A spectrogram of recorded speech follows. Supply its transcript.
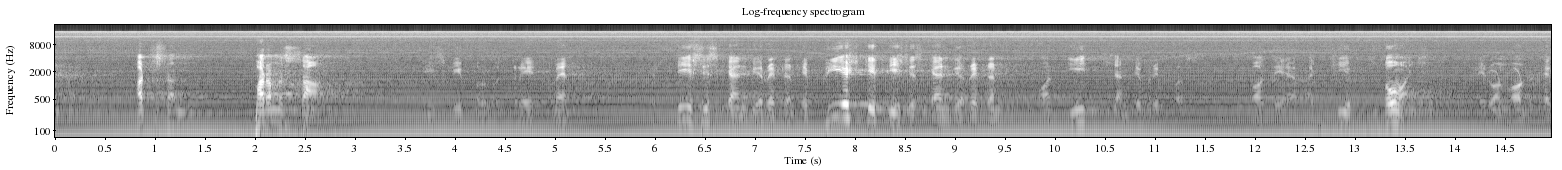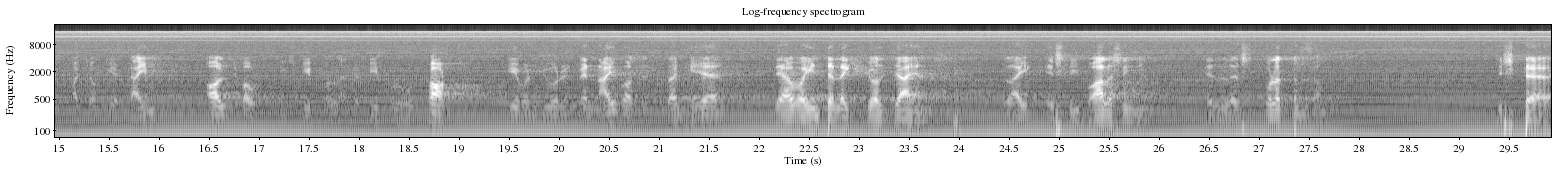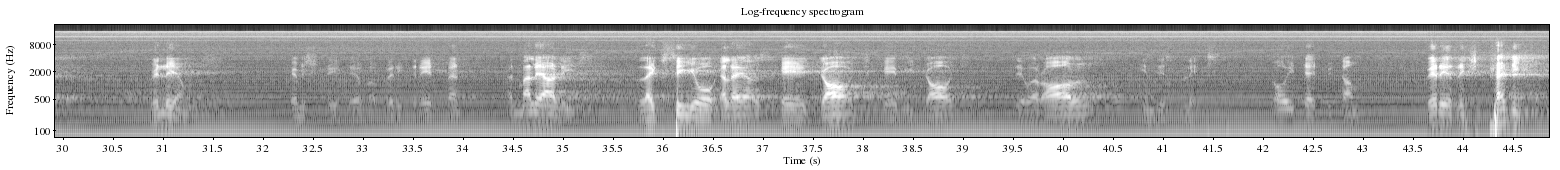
Hudson, Paramasan. These people were great men. A thesis can be written, a PhD thesis can be written on each and every person because they have achieved so much. I don't want to take much of your time. All about these people and the people who taught. Even during when I was a student here, there were intellectual giants like S.V. Balasingham, L.S. Kulathangam, Mr. Williams, chemistry, they were very great men. And Malayalis like C.O. Elias, K. George, study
